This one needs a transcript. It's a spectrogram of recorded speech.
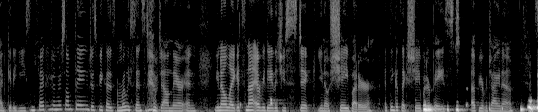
I'd get a yeast infection or something just because I'm really sensitive down there and you know like it's not every day that you stick, you know, shea butter. I think it's like shea butter paste up your vagina. So,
